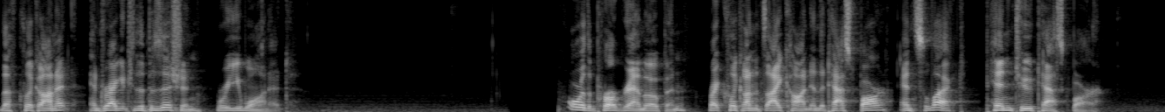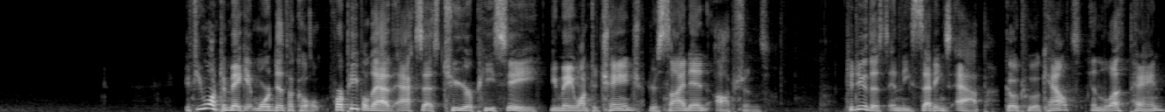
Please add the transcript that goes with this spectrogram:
left click on it and drag it to the position where you want it. Or the program open, right click on its icon in the taskbar and select Pin to Taskbar. If you want to make it more difficult for people to have access to your PC, you may want to change your sign-in options. To do this in the Settings app, go to Accounts in the left pane.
